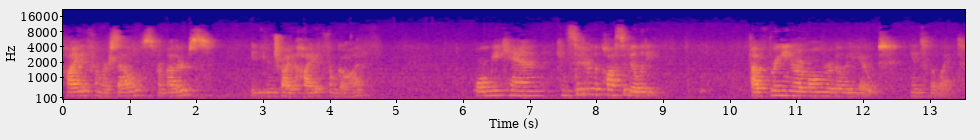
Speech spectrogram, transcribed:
hide it from ourselves, from others, maybe even try to hide it from God. Or we can consider the possibility of bringing our vulnerability out into the light,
